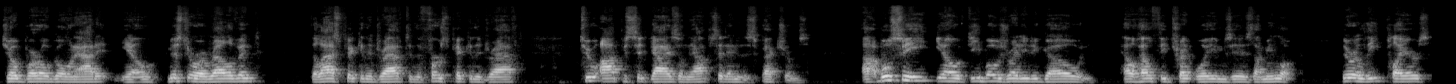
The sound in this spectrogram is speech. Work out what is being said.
Joe Burrow going at it. You know, Mr. Irrelevant, the last pick in the draft and the first pick in the draft, two opposite guys on the opposite end of the spectrums. Uh, we'll see, you know, if Deebo's ready to go and how healthy Trent Williams is. I mean, look, they're elite players.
